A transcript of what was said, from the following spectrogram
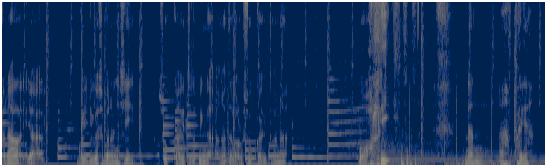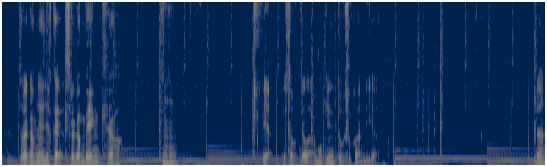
Padahal ya gue juga sebenarnya sih suka gitu tapi nggak nggak terlalu suka gitu karena boli dan apa ya seragamnya aja kayak seragam bengkel tapi ya. It's okay lah mungkin itu kesukaan dia. Dan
